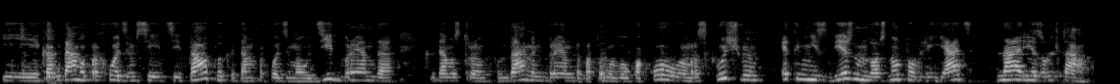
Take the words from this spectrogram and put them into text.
И когда мы проходим все эти этапы, когда мы проходим аудит бренда, когда мы строим фундамент бренда, потом его упаковываем, раскручиваем, это неизбежно должно повлиять на результат.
